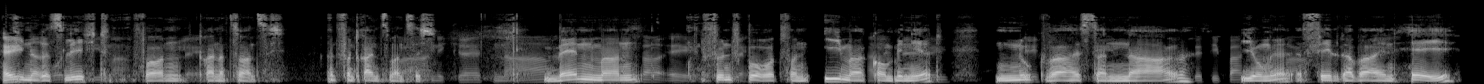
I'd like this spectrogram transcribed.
Inneres Licht von 320 äh, von 23. Wenn man fünf Borot von Ima kombiniert, Nukwa heißt dann Nar, Junge, fehlt aber ein Hey,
